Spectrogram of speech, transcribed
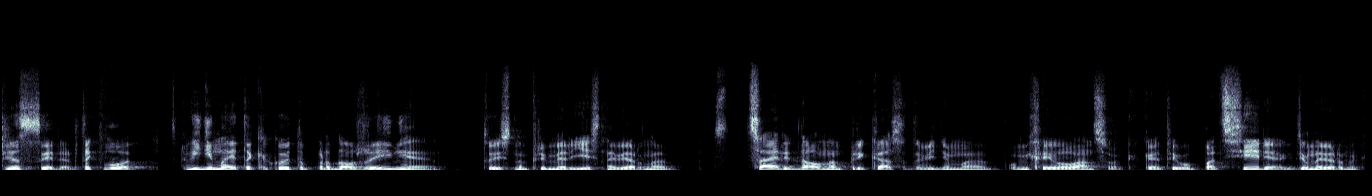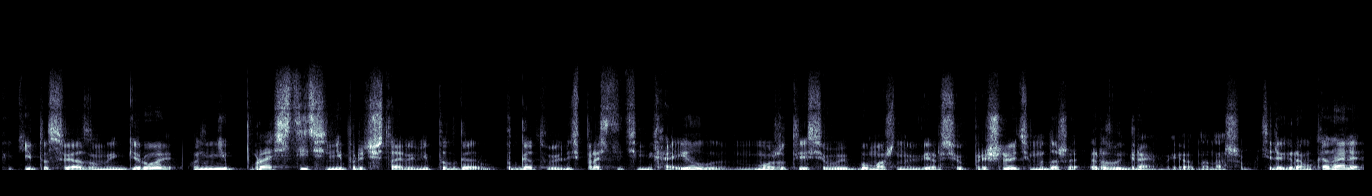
бестселлер. Так вот, видимо, это какое-то продолжение. То есть, например, есть, наверное, царь дал нам приказ, это, видимо, у Михаила Ланцева какая-то его подсерия, где, наверное, какие-то связанные герои. Не, простите, не прочитали, не подго- подготовились. Простите, Михаил. Может, если вы бумажную версию пришлете, мы даже разыграем ее на нашем телеграм-канале.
